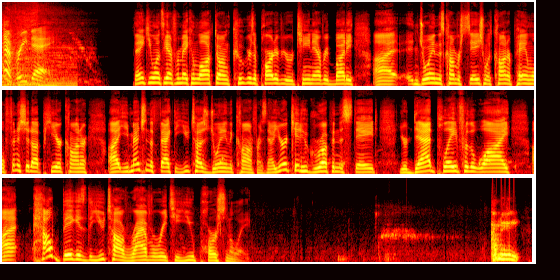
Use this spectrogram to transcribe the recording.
every day. Thank you once again for making Locked On Cougars a part of your routine, everybody. Uh, enjoying this conversation with Connor Pay, and we'll finish it up here, Connor. Uh, you mentioned the fact that Utah's joining the conference. Now, you're a kid who grew up in the state. Your dad played for the Y. Uh, how big is the Utah rivalry to you personally? I mean,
